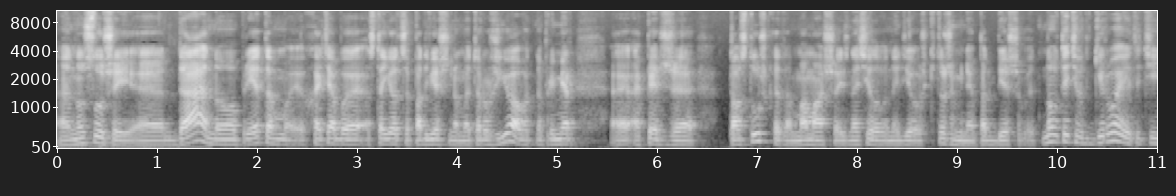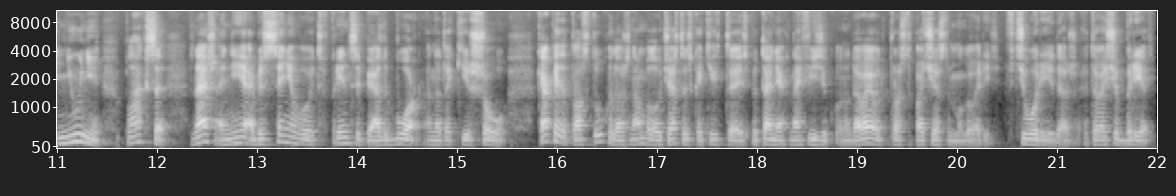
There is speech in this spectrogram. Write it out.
А, ну, слушай, э, да, но при этом хотя бы остается подвешенным это ружье. А вот, например, э, опять же, толстушка, там, мамаша изнасилованной девушки, тоже меня подбешивает. Но вот эти вот герои, эти нюни, плаксы, знаешь, они обесценивают, в принципе, отбор на такие шоу. Как эта толстуха должна была участвовать в каких-то испытаниях на физику? Ну, давай вот просто по-честному говорить. В теории даже. Это вообще бред.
